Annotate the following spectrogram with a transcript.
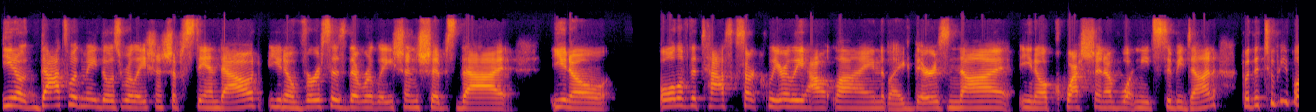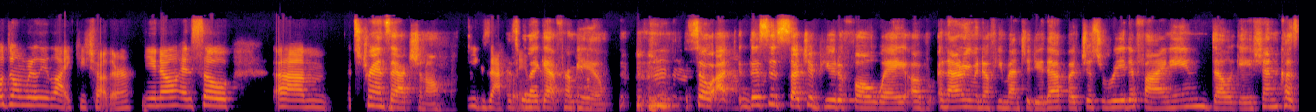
you know that's what made those relationships stand out you know versus the relationships that you know all of the tasks are clearly outlined like there's not you know a question of what needs to be done but the two people don't really like each other you know? And so um it's transactional exactly. that's what i get from you. So I, this is such a beautiful way of and i don't even know if you meant to do that but just redefining delegation because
